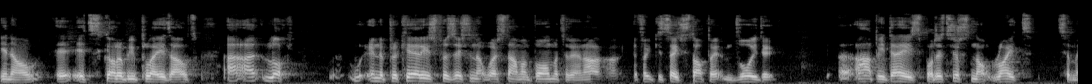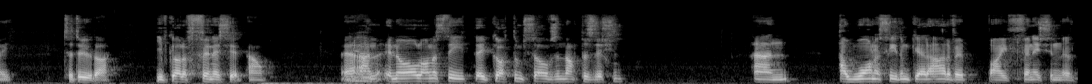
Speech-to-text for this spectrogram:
You know, it, it's got to be played out. I, look, in the precarious position that West Ham and Bournemouth are in, I, if I could say stop it and void it, uh, happy days, but it's just not right to me to do that. You've got to finish it now. Uh, Yeah. And in all honesty, they've got themselves in that position. And I want to see them get out of it by finishing the,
